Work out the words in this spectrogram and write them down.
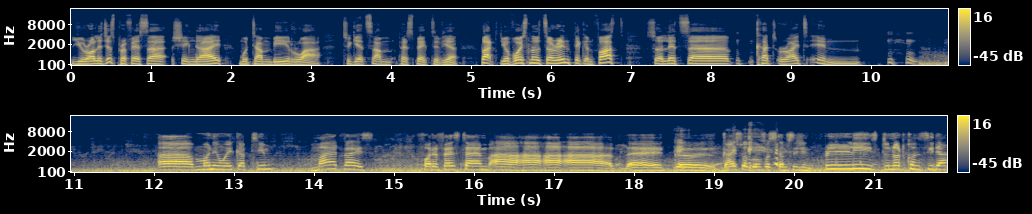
urologist Professor Shingai Mutambirwa to get some perspective here. But your voice notes are in thick and fast, so let's uh, cut right in. Uh, morning wake up team. My advice for the first time, uh, uh, uh, uh, uh, guys who are going for circumcision, please do not consider.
